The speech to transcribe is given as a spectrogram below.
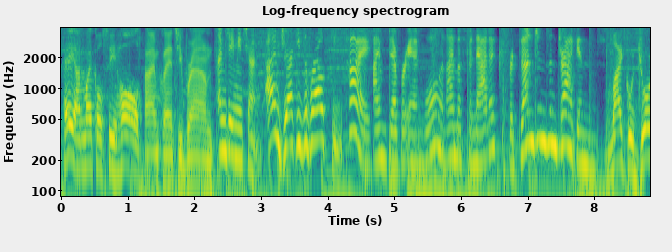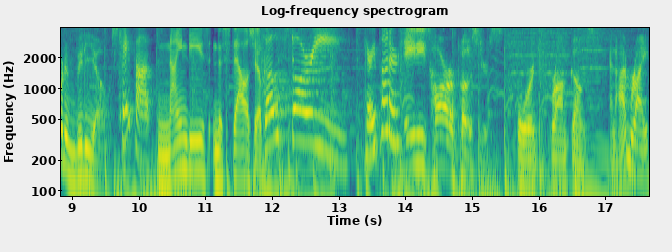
Hey, I'm Michael C. Hall. I'm Clancy Brown. I'm Jamie Chung. I'm Jackie Zabrowski. Hi, I'm Deborah Ann Woll, and I'm a fanatic for Dungeons and Dragons. Michael Jordan videos. K-pop. 90s nostalgia. Ghost stories. Harry Potter. 80s horror posters. Ford Broncos. And I'm right,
